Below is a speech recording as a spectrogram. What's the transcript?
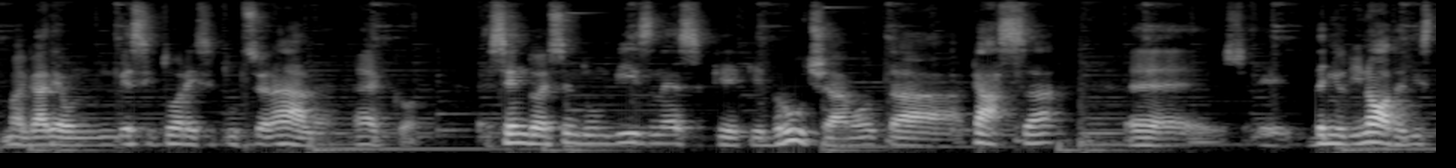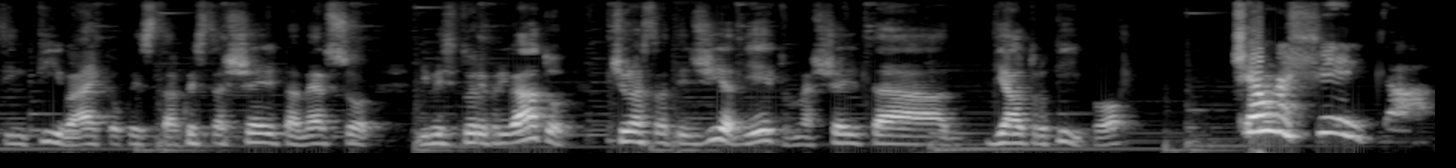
magari a un investitore istituzionale. Ecco, essendo, essendo un business che, che, brucia molta cassa, eh, degno di nota, distintiva, ecco, questa, questa scelta verso l'investitore privato, c'è una strategia dietro, una scelta di altro tipo? C'è una scelta,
